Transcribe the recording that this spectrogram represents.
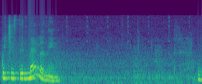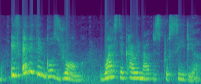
which is the melanin. If anything goes wrong whilst they're carrying out this procedure,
